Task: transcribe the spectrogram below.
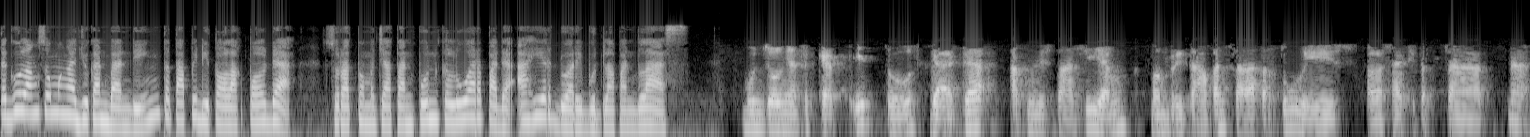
Teguh langsung mengajukan banding tetapi ditolak Polda. Surat pemecatan pun keluar pada akhir 2018. Munculnya seket itu nggak ada administrasi yang memberitahukan secara tertulis kalau saya dipecat. Nah,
